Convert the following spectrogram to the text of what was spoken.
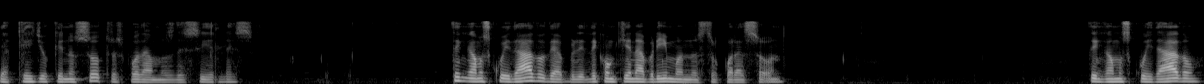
de aquello que nosotros podamos decirles. Tengamos cuidado de, de con quién abrimos nuestro corazón. Tengamos cuidado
